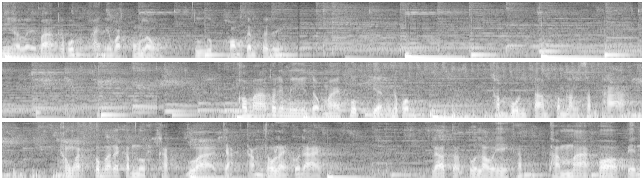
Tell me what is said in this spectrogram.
มีอะไรบ้างครับผมภายในวัดของเราดูพร้อมกันไปเลยเข้ามาก็จะมีดอกไม้ทูบเทียนครับผม ทำบุญตามกำลังศรัทธาทางวัดก็ไม่ได้กำหนดครับว่าจะทำเท่าไหร่ก็ได้ แล้วแต่ตัวเราเองครับทำมากก็เป็น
